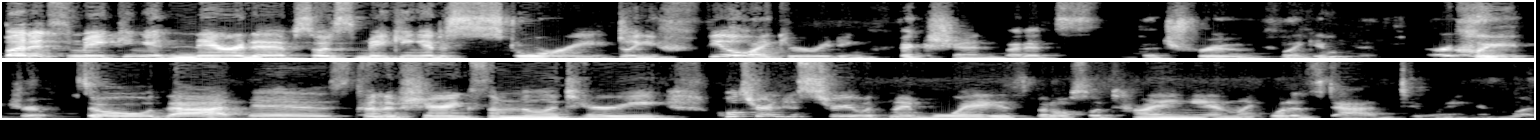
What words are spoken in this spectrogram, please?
But it's making it narrative, so it's making it a story. So you feel like you're reading fiction, but it's the truth, like it's mm-hmm. historically true. So that is kind of sharing some military culture and history with my boys, but also tying in like what is dad doing and what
